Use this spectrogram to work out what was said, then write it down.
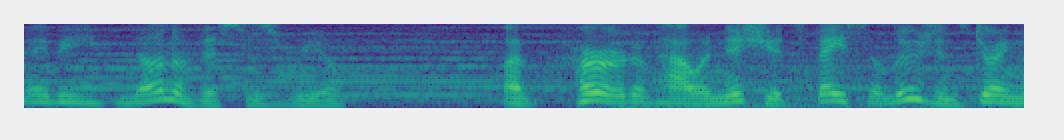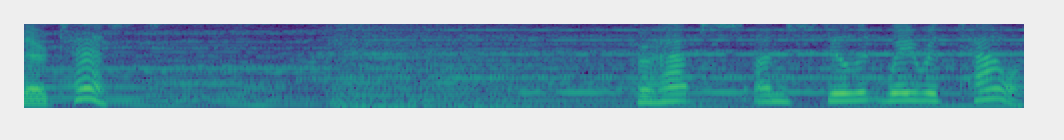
Maybe none of this is real. I've heard of how initiates face illusions during their tests. Perhaps I'm still at Wayreth Tower.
